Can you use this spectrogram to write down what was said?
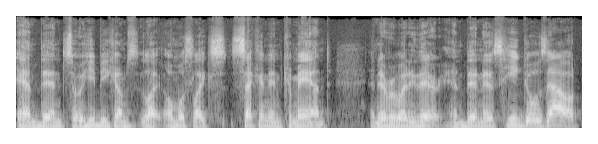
And then, so he becomes like almost like second in command, and everybody there. And then, as he goes out,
